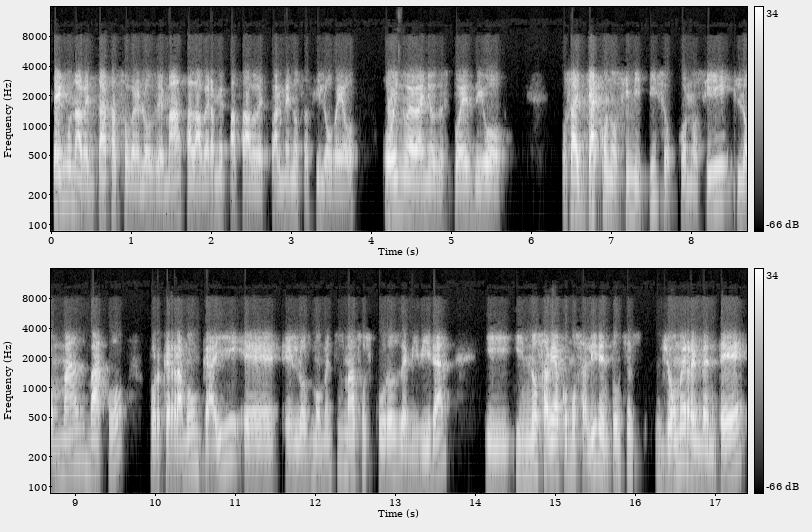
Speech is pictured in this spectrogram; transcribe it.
tengo una ventaja sobre los demás al haberme pasado esto, al menos así lo veo hoy nueve años después digo, o sea, ya conocí mi piso, conocí lo más bajo, porque Ramón caí eh, en los momentos más oscuros de mi vida y, y, no sabía cómo salir. Entonces yo me reinventé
